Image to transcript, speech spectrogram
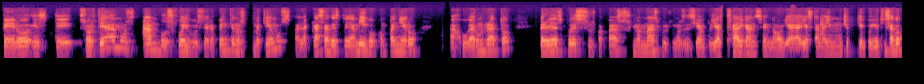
Pero este, sorteábamos ambos juegos. De repente nos metíamos a la casa de este amigo, compañero, a jugar un rato, pero ya después sus papás, sus mamás, pues nos decían, pues ya sálganse, ¿no? Ya, ya están ahí mucho tiempo idiotizado.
